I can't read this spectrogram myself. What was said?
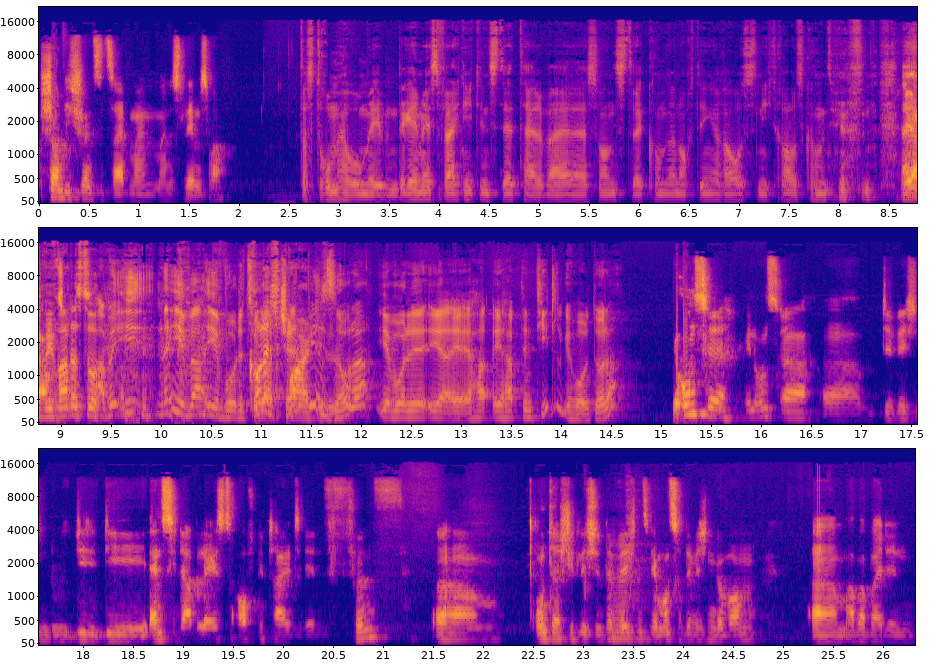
schon die schönste Zeit mein, meines Lebens war. Das Drumherum eben. Da gehen wir jetzt vielleicht nicht ins Detail, weil äh, sonst äh, kommen da noch Dinge raus, die nicht rauskommen dürfen. Ja, wie war das so? Aber ihr, ne, ihr, war, ihr wurde College Champions, oder? Ihr, wurde, ihr, ihr, ihr habt den Titel geholt, oder? Ja, unsere, in unserer äh, Division, die, die NCAA ist aufgeteilt in fünf ähm, unterschiedliche Divisions. Wir haben unsere Division gewonnen, ähm, aber bei den,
